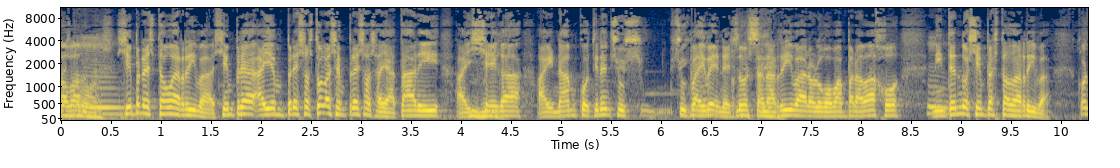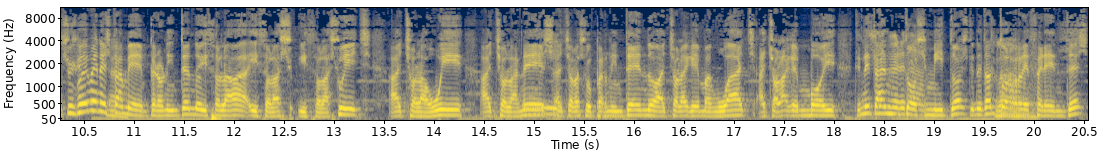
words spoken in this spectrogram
parado, han estado- vamos. Siempre han estado arriba, siempre hay empresas, todas las empresas, hay Atari, hay Sega, hay Namco, tienen sus, sus vaivenes, ¿no? Están arriba, ahora luego van para abajo. Nintendo siempre ha estado arriba. Con sus vaivenes también, pero Nintendo hizo la, hizo la, hizo la Switch, ha hecho la Wii, ha hecho la NES, Wii. ha hecho la Super Nintendo, ha hecho la Game Watch, ha hecho la Game Boy. Tiene Sí, tantos verdad. mitos, tiene tantos Claro. referentes,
